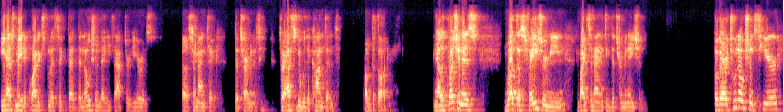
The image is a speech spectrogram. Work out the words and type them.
he has made it quite explicit that the notion that he's after here is semantic determinacy. So it has to do with the content of the thought. Now, the question is, what does Feser mean by semantic determination? So there are two notions here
